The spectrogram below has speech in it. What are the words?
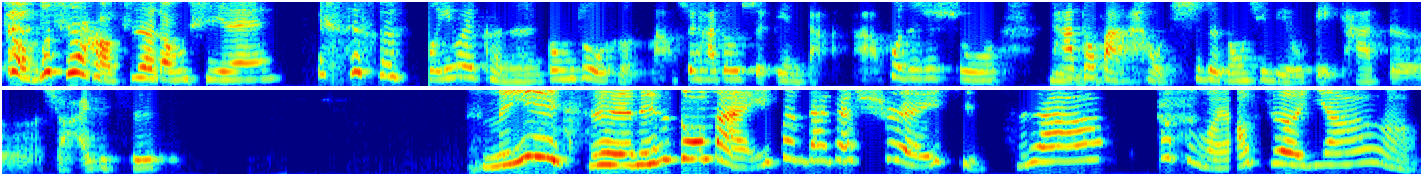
怎么不吃好吃的东西嘞？我 因为可能工作很忙，所以他都随便打发，或者是说他都把好吃的东西留给他的小孩子吃。什么意思？你是多买一份，大家 share 一起吃啊？为什么要这样？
